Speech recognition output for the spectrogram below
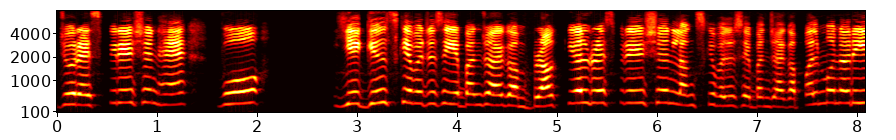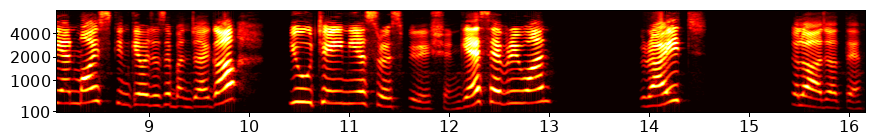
जो रेस्पिरेशन है, वो ये गिल्स के वजह से ये बन जाएगा ब्राकियल रेस्पिरेशन लंग्स की वजह से बन जाएगा पल्मोनरी एंड मॉइस स्किन की वजह से बन जाएगा cutaneous respiration yes everyone right चलो आ जाते हैं।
